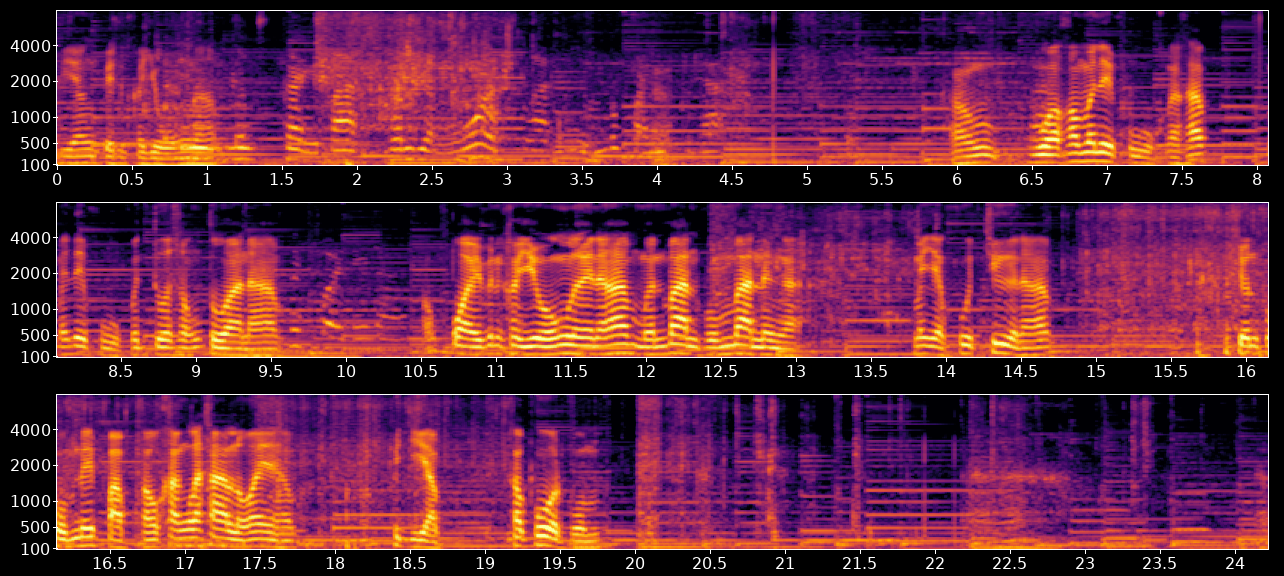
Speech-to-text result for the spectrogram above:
เลี้ยงเป็นขโยงนะครับมันไก่บ้านคนอย่างงัวบ้านอื่นก็ไปไม่ได้เขาวัวเขาไม่ได้ผูกนะครับ ไม่ได้ผูกเป็นตัวสองตัวนะครับไม่ปล่อยในน้เขาปล่อยเป็นขโยงเลยนะครับ เหมือนบ้านผมบ้านหนึ่งอะ่ะ ไม่อยากพูดชื่อนะครับ จนผมได้ปรับเขาครั้งละห้าร้อยนะครับเพื่อเหยียบข้าวโพดผมอ่าโอ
